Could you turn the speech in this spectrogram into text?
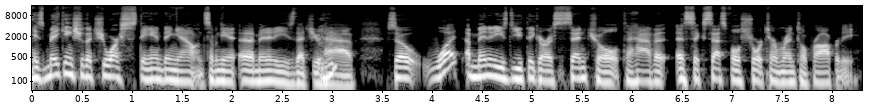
is making sure that you are standing out in some of the amenities that you mm-hmm. have. So, what amenities do you think are essential to have a, a successful short term rental property?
